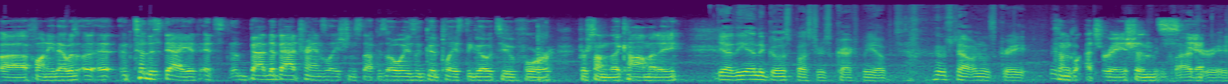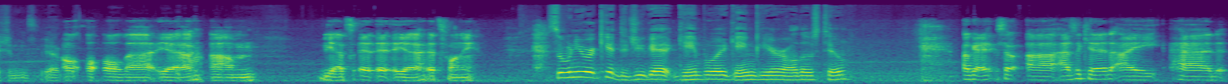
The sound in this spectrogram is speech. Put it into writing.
uh, funny. That was uh, uh, to this day it, it's bad the bad translation stuff is always a good place to go to for for some of the comedy. Yeah the end of ghostbusters cracked me up. That one was great. Congratulations. Congratulations yeah, all, all, all, that yeah. Um yeah it's it, it, yeah it's funny. So when you were a kid did you get game boy game gear all those too? Okay so uh, as a kid i had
